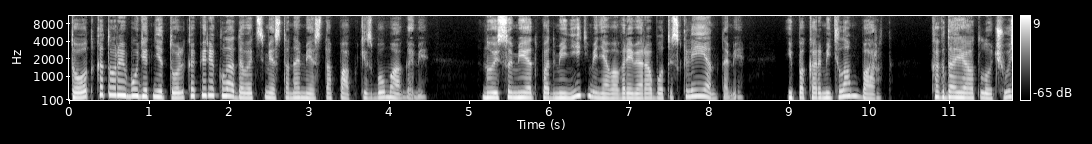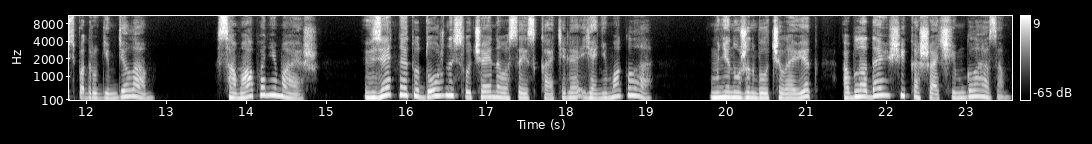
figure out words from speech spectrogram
Тот, который будет не только перекладывать с места на место папки с бумагами, но и сумеет подменить меня во время работы с клиентами и покормить ломбард, когда я отлучусь по другим делам. Сама понимаешь, взять на эту должность случайного соискателя я не могла. Мне нужен был человек, обладающий кошачьим глазом.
